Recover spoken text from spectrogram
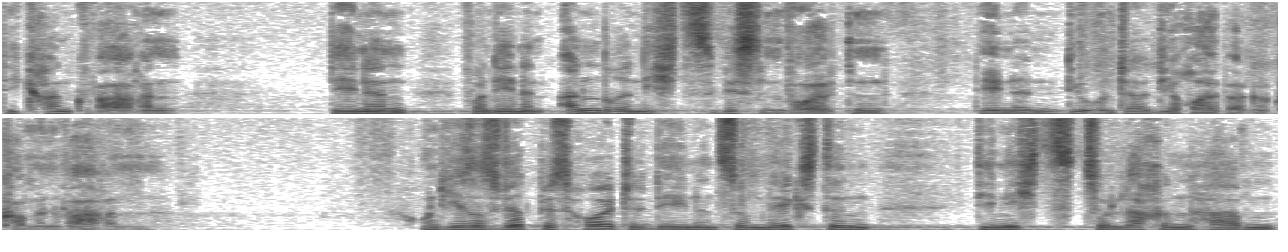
die krank waren, denen, von denen andere nichts wissen wollten, denen, die unter die Räuber gekommen waren. Und Jesus wird bis heute denen zum Nächsten, die nichts zu lachen haben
